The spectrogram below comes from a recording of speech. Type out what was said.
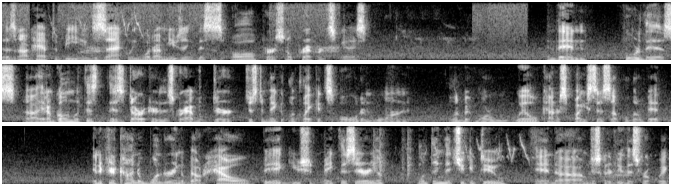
Does not have to be exactly what I'm using. This is all personal preference, guys. And then for this, uh, and I'm going with this this darker, this gravel dirt, just to make it look like it's old and worn a little bit more. We will kind of spice this up a little bit. And if you're kind of wondering about how big you should make this area, one thing that you could do, and uh, I'm just going to do this real quick.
